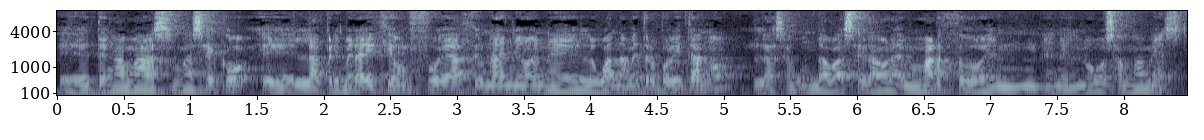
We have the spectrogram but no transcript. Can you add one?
eh, tenga más, más eco. Eh, la primera edición fue hace un año en el Wanda Metropolitano, la segunda va a ser ahora en marzo en, el nuevo San Mamés.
